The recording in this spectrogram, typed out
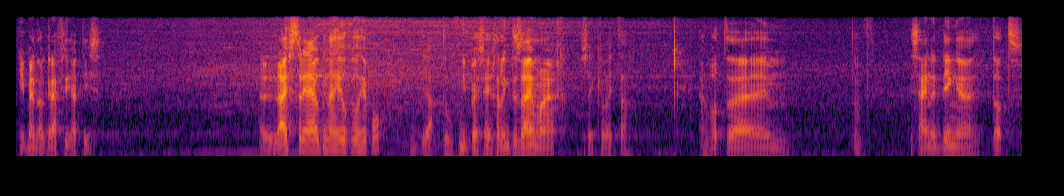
je bent ook graffiti-artiest. Luister jij ook naar heel veel hip-hop? Ja, Het hoeft niet per se gelinkt te zijn, maar. zeker weten. En wat ehm, zijn er dingen dat,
